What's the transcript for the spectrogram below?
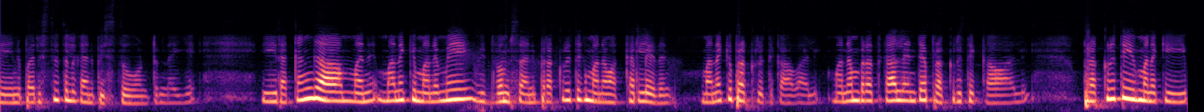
చేయని పరిస్థితులు కనిపిస్తూ ఉంటున్నాయి. ఈ రకంగా మన మనకి మనమే విధ్వంసాన్ని ప్రకృతికి మనం అక్కర్లేదండి. మనకి ప్రకృతి కావాలి. మనం బ్రతకాలంటే ప్రకృతికి కావాలి. ప్రకృతి మనకి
